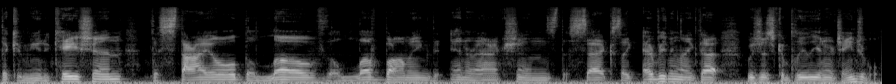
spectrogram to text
The communication, the style, the love, the love bombing, the interactions, the sex, like everything like that was just completely interchangeable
